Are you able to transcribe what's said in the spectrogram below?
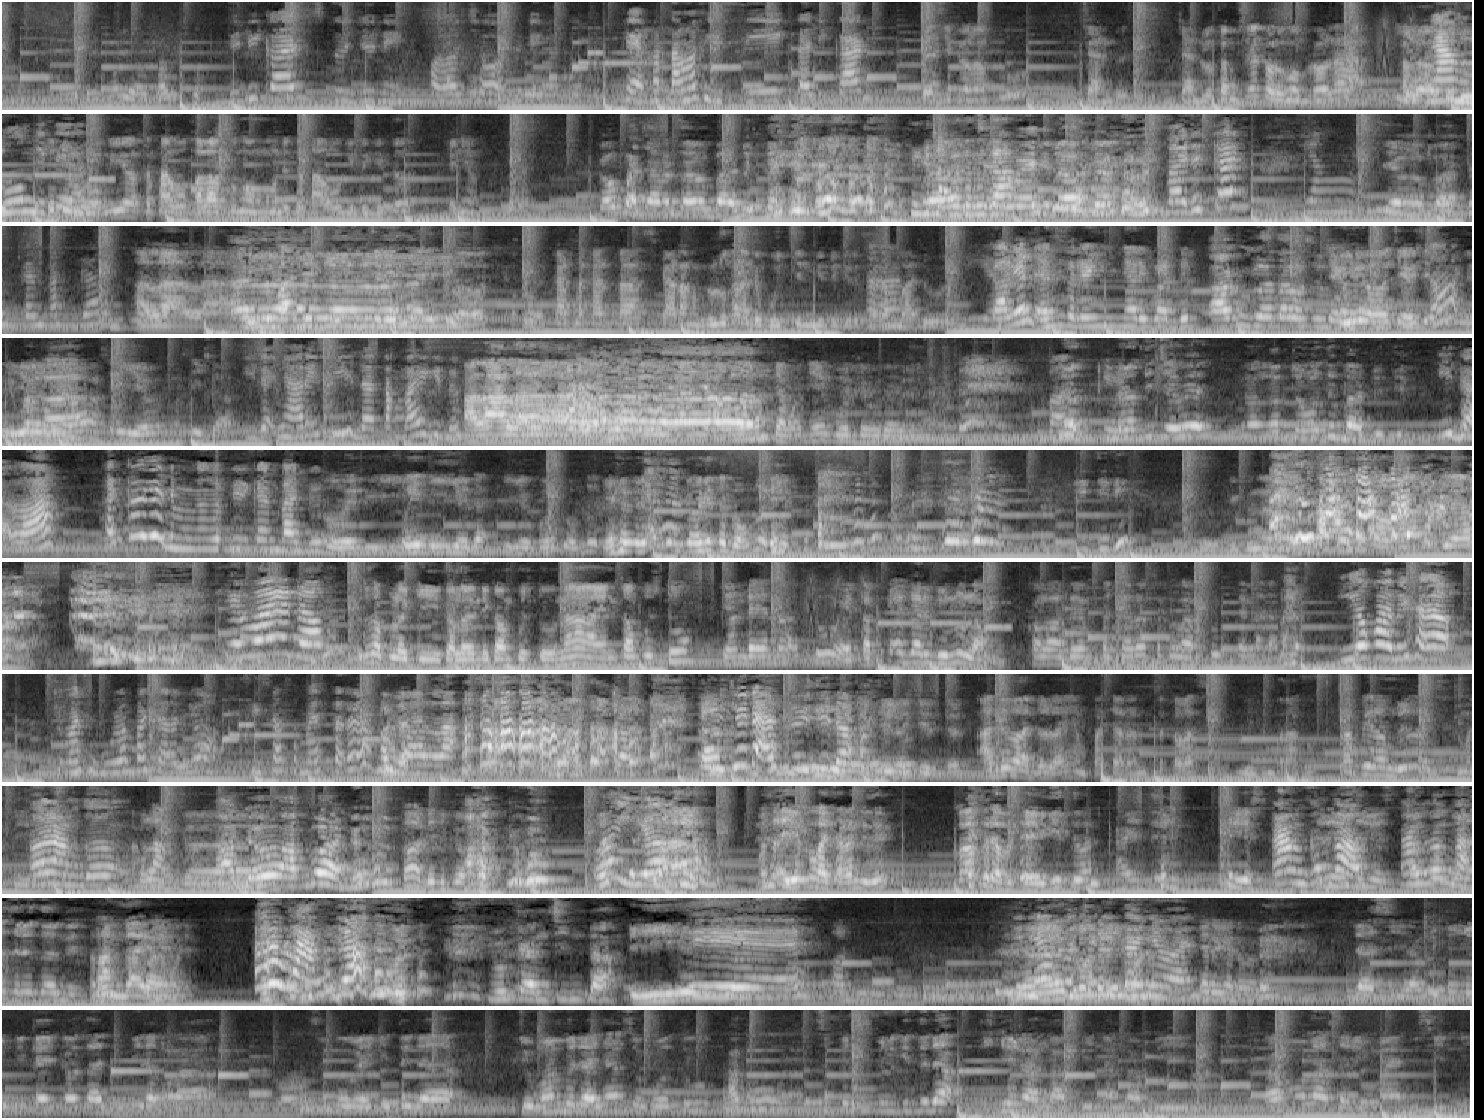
demo ya bagus tuh. Jadi kan setuju nih kalau cowok tuh kayak gitu. Kayak pertama fisik tadi kan. Dan sih kalau aku bercanda. Bercanda kan misalnya kalau ngobrol lah. Kalau Iya. Nyambung itu gitu ya? dulu, Iya, ketawa kalau aku ngomong dia ketawa gitu-gitu kayaknya keren. Kau pacaran sama badut deh. Ketawa terus. Cewek ketawa terus. Badut kan yang Yang apa? dibutuhkan pas gabung. Alah alah. Alah. Itu badut itu cerita itu loh. Kata-kata sekarang dulu kan ada bucin gitu-gitu sekarang Ah. badut. Iya. Kalian ya sering nyari badut? Aku gak tahu sumpah. Cewek. Iya, sering jadi Iya lah, iya, masih tidak. Tidak nyari sih, datang baik gitu. Alah alah. Alah. Ya Allah. Cowoknya bodoh udah. Berarti cewek nganggap cowok tuh badut ya? Tidak lah. Kan kalian yang menganggap diri kan badut. Waduh. Wih iya dah, iya gua goblok ya. Kalau kita goblok ya. Jadi bingung apa aja. Gimana dong? Terus apa lagi kalau yang di kampus tuh? Nah, yang di kampus tuh yang tidak enak tuh, eh tapi kayak dari dulu lah. Kalau ada yang pacaran sekelas tuh enak. Iya kalau misalnya cuma sebulan pacarannya sisa semesternya udahlah. setuju dah, setuju lucu, lucu. Ada ada lah yang pacaran sekelas di tempat aku. Tapi alhamdulillah masih. Oh langgeng. Pelanggan. Ada, aku ada. Oh, ada juga. Aku. Oh iya. Masa, iya kok pacaran dulu? Kok aku dapet cewek gitu kan? Serius. Langgeng kau. Langgeng enggak? cerita nih. Rangga ya namanya. Rangga. Bukan cinta. Iya. Iya. Aduh. Jadi apa gimana, ceritanya, Wan? Udah sih, aku tuh lebih kayak kau tadi bilang lah. Suku kayak gitu dah. Cuma bedanya suku tuh aku sepil-sepil gitu dah. Terus dia nanggapi, nanggapi. Kamu lah sering main di sini,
